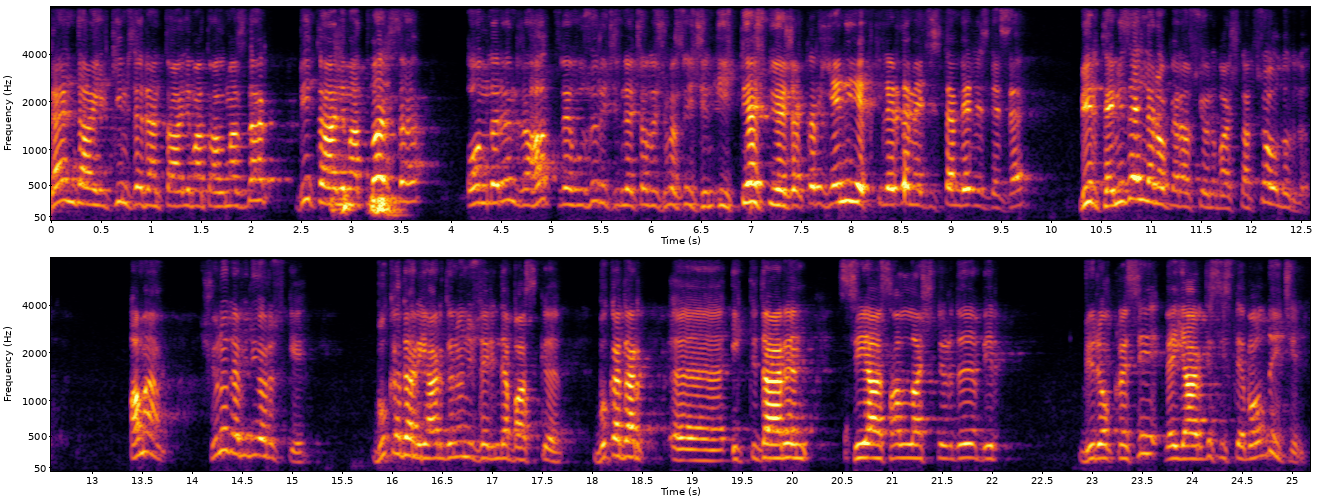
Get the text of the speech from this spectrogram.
Ben dahil kimseden talimat almazlar. Bir talimat varsa onların rahat ve huzur içinde çalışması için ihtiyaç duyacakları yeni yetkileri de meclisten veririz dese bir temiz eller operasyonu başlatsa olurdu. Ama şunu da biliyoruz ki bu kadar yargının üzerinde baskı, bu kadar e, iktidarın siyasallaştırdığı bir bürokrasi ve yargı sistemi olduğu için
